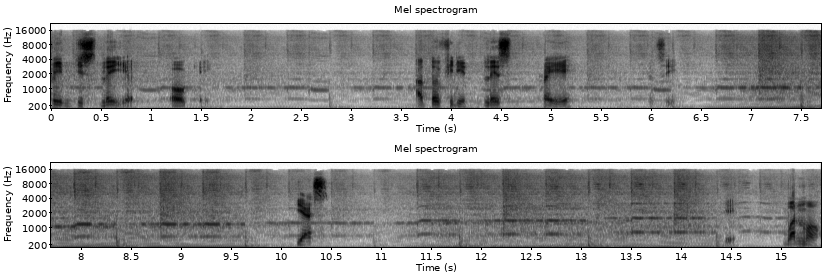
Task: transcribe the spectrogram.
Trim this layer okay. After finish let's play let's see. Yes. Okay one more.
